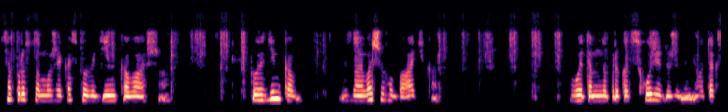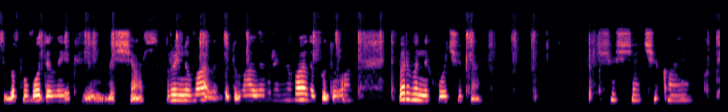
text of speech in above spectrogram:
це просто може якась поведінка ваша. Поведінка, не знаю, вашого батька. Ви там, наприклад, схожі дуже на нього, так себе поводили, як він весь час. Руйнували, будували, руйнували, будували. Тепер ви не хочете. Що ще чекає? Ух ти.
